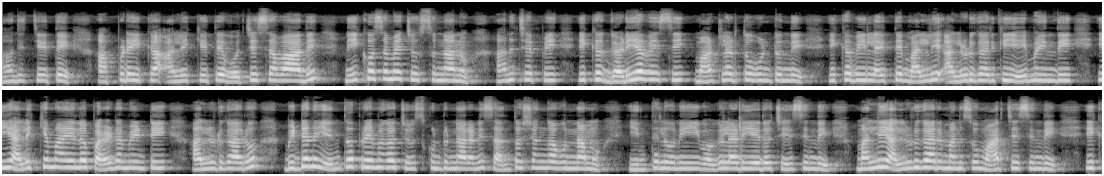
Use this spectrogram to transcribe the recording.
ఆదిత్య అయితే అప్పుడే ఇక అలిక్య అయితే వచ్చేసావా అది? నీకోసమే చూస్తున్నాను అని చెప్పి ఇక గడియ వేసి మాట్లాడుతూ ఉంటుంది. ఇక వీళ్ళైతే మళ్ళీ అల్లుడు గారికి ఏమైంది? ఈ అలిక్యమాయలో పడడం ఏంటి? అల్లుడు గారు బిడ్డను ఎంతో ప్రేమగా చూసుకుంటున్నారని సంతోషంగా ఉన్నాము. ఇంతలోనే ఈ ఒగలాడి ఏదో చేసింది. మళ్ళీ అల్లుడు గారి మనసు మార్చేసింది. ఇక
